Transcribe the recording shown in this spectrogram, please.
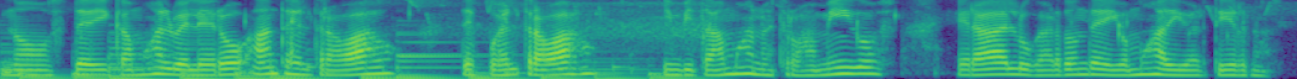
Nos dedicamos al velero antes del trabajo, después del trabajo, invitábamos a nuestros amigos, era el lugar donde íbamos a divertirnos.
